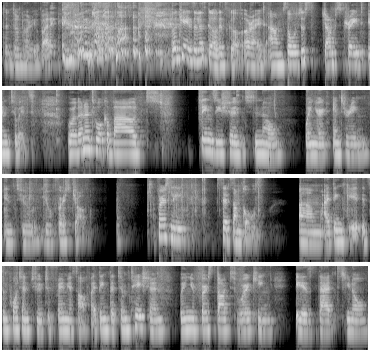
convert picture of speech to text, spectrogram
don't don't worry about it. okay, so let's go. Let's go. All right. Um, so we'll just jump straight into it. We're gonna talk about things you should know when you're entering into your first job. Firstly, set some goals. Um, I think it, it's important to to frame yourself. I think the temptation when you first start working is that you know,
